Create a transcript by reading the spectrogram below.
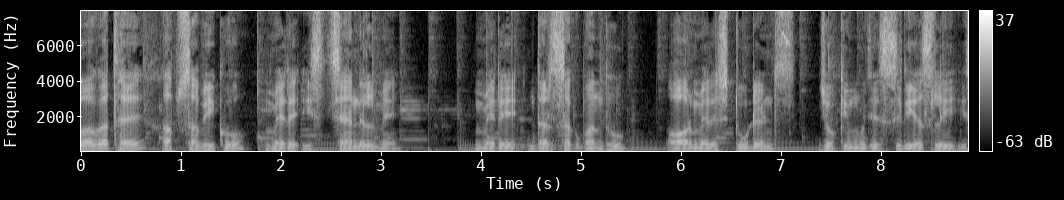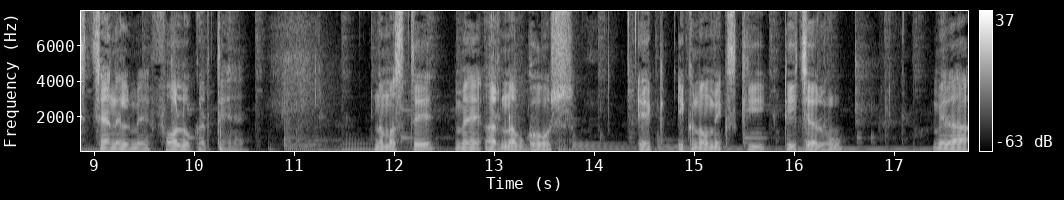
स्वागत है आप सभी को मेरे इस चैनल में। मेरे दर्शक बंधु और मेरे स्टूडेंट्स जो कि मुझे सीरियसली इस चैनल में फॉलो करते हैं। नमस्ते, मैं अर्नब घोष, एक इकोनॉमिक्स की टीचर हूँ। मेरा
